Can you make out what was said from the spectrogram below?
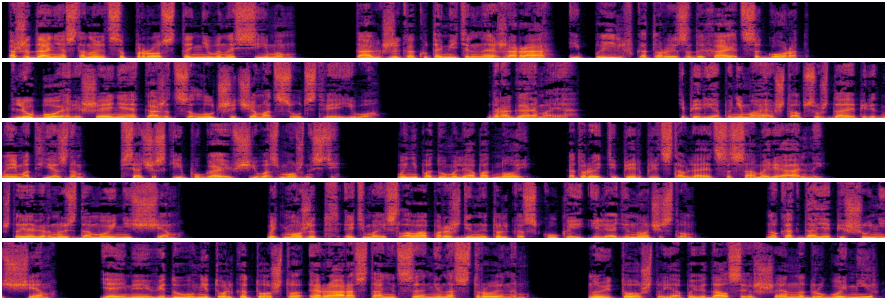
Ожидание становится просто невыносимым, так же, как утомительная жара и пыль, в которой задыхается город. Любое решение кажется лучше, чем отсутствие его. Дорогая моя, теперь я понимаю, что, обсуждая перед моим отъездом всяческие пугающие возможности, мы не подумали об одной, которая теперь представляется самой реальной, что я вернусь домой ни с чем. Быть может, эти мои слова порождены только скукой или одиночеством, но когда я пишу ни с чем, я имею в виду не только то, что Эрар останется ненастроенным, но и то, что я повидал совершенно другой мир,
